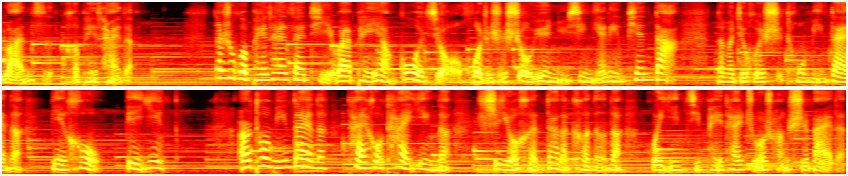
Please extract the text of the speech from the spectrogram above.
卵子和胚胎的。那如果胚胎在体外培养过久，或者是受孕女性年龄偏大，那么就会使透明带呢变厚变硬，而透明带呢太厚太硬呢，是有很大的可能呢会引起胚胎着床失败的。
